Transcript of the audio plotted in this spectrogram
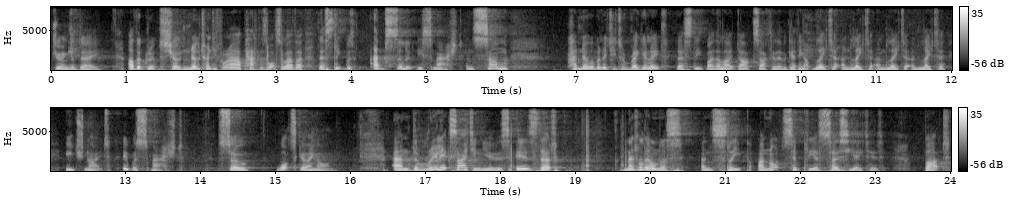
during the day. Other groups showed no 24 hour patterns whatsoever. Their sleep was absolutely smashed. And some had no ability to regulate their sleep by the light dark cycle. They were getting up later and later and later and later each night. It was smashed. So, what's going on? And the really exciting news is that mental illness and sleep are not simply associated, but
